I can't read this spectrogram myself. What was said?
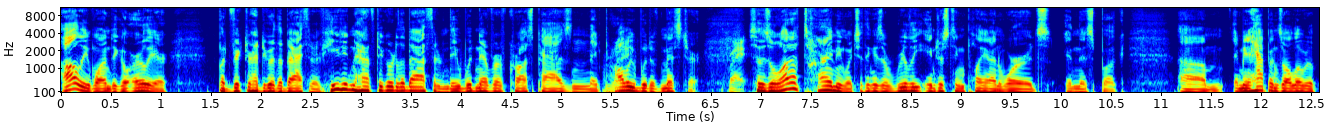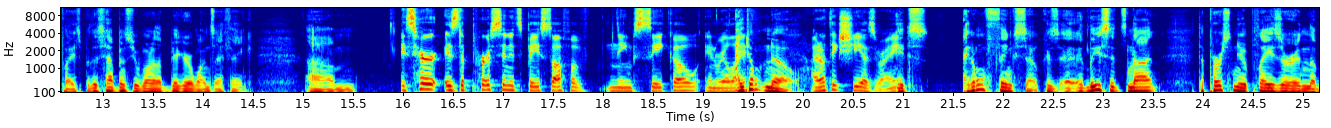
Ollie wanted to go earlier, but Victor had to go to the bathroom. If he didn't have to go to the bathroom, they would never have crossed paths, and they probably would have missed her. Right. So there's a lot of timing, which I think is a really interesting play on words in this book. Um, I mean, it happens all over the place, but this happens to be one of the bigger ones, I think. Is her is the person it's based off of named Seiko in real life? I don't know. I don't think she is. Right. It's I don't think so because at least it's not the person who plays her in the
